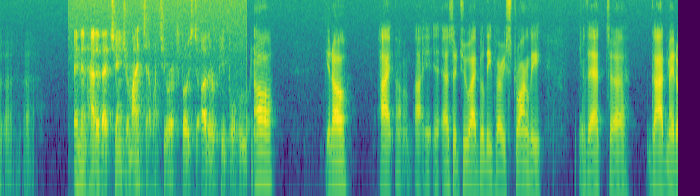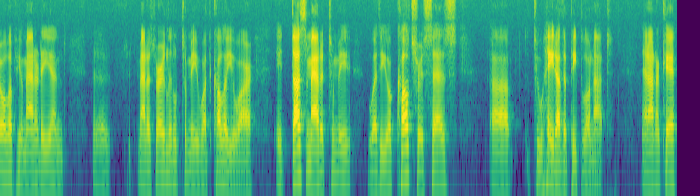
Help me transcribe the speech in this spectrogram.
Uh, uh. And then how did that change your mindset once you were exposed to other people who? No, you know, I, um, I as a Jew, I believe very strongly that uh, God made all of humanity, and uh, it matters very little to me what color you are. It does matter to me whether your culture says uh, to hate other people or not. And I don't care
